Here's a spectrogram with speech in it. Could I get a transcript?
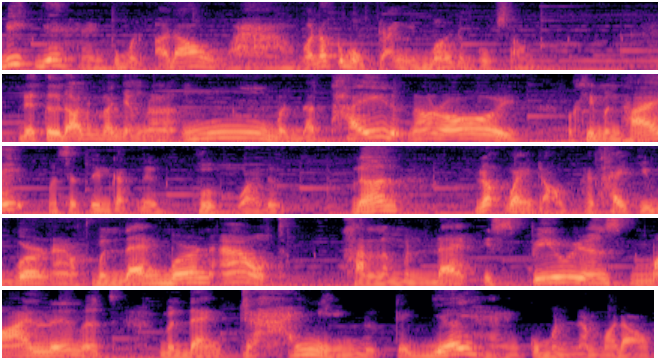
biết giới hạn của mình ở đâu wow và đó có một trải nghiệm mới trong cuộc sống. Để từ đó chúng ta nhận ra là um, mình đã thấy được nó rồi. Và khi mình thấy mình sẽ tìm cách để vượt qua được. Nên rất quan trọng hãy thay chữ burn out. Mình đang burn out thành là mình đang experience my limit. Mình đang trải nghiệm được cái giới hạn của mình nằm ở đâu.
